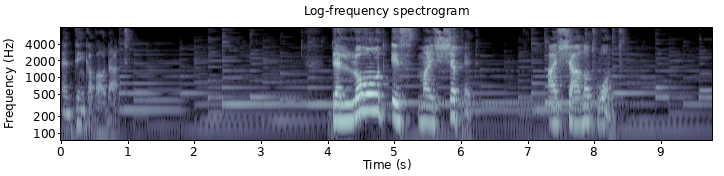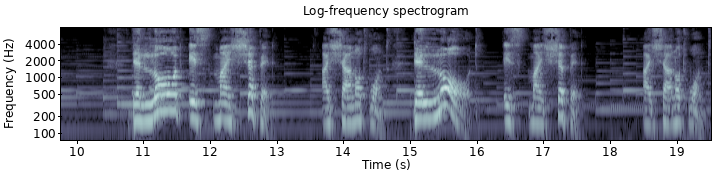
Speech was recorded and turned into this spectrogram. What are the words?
and think about that. The Lord is my shepherd, I shall not want. The Lord is my shepherd, I shall not want. The Lord is my shepherd, I shall not want.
